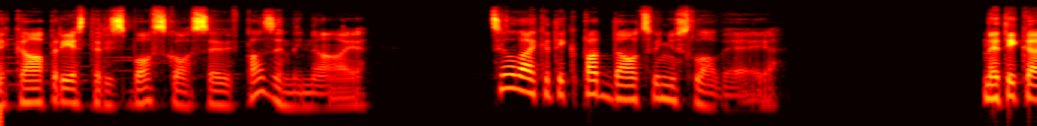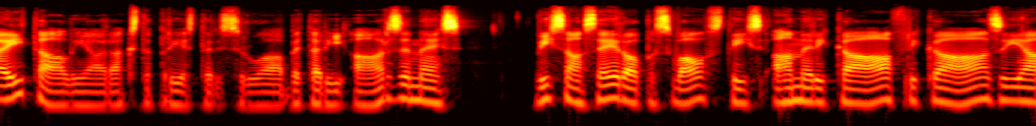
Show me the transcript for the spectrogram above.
Lai kā priesteris Bosko sevi pazemināja, cilvēki tikpat daudz viņu slavēja. Ne tikai Itālijā raksta priesteris Roā, bet arī ārzemēs, visās Eiropas valstīs, Amerikā, Āfrikā, Āzijā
